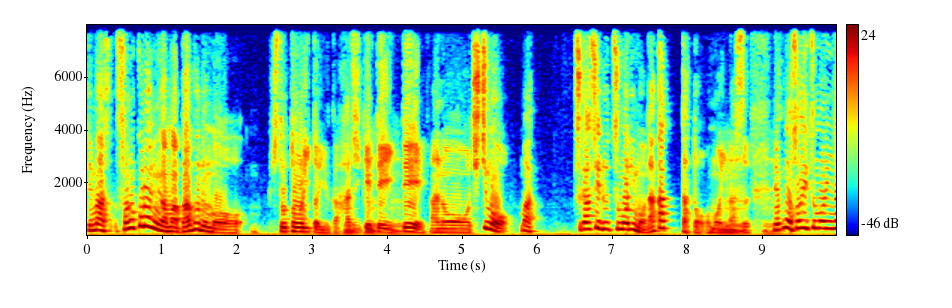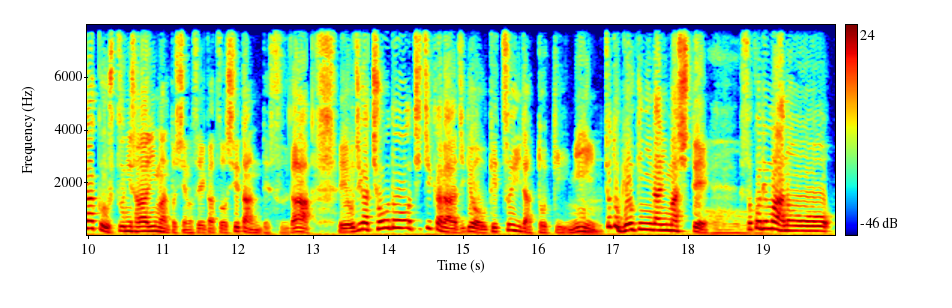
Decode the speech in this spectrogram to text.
で、まあ、その頃にはまあバブルも一通りというか弾けていて、あの、父も、まあ、継がせるつもりもなかったと思います。で僕もそういうつもりなく普通にサラリーマンとしての生活をしてたんですが、えー、おじがちょうど父から事業を受け継いだ時に、ちょっと病気になりまして、そこでまああの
